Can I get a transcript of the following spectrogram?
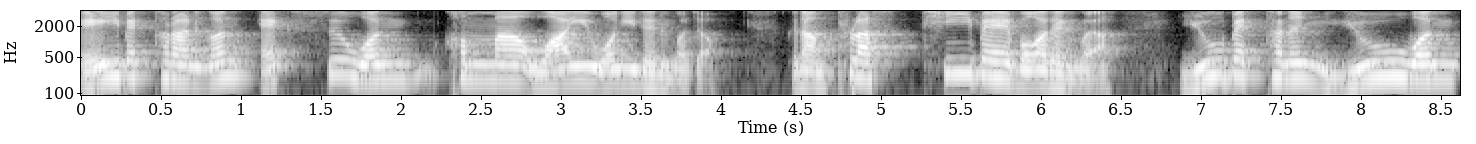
a 벡터라는 건 x1, y1이 되는 거죠. 그 다음 플러스 t배 뭐가 되는 거야? U 벡터는 u1,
